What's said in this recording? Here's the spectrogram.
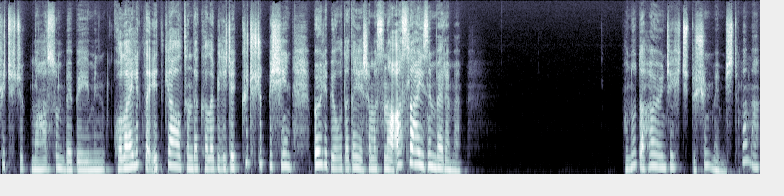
Küçücük masum bebeğimin kolaylıkla etki altında kalabilecek küçücük bir şeyin böyle bir odada yaşamasına asla izin veremem. Bunu daha önce hiç düşünmemiştim ama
